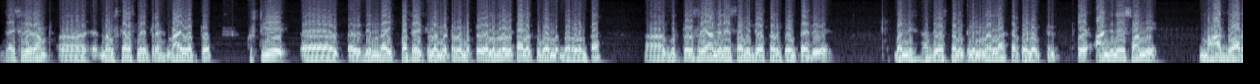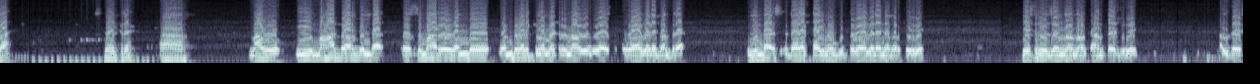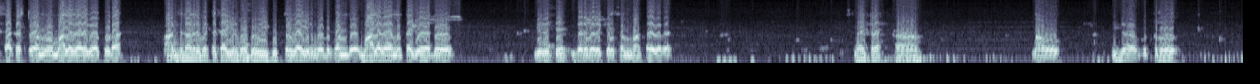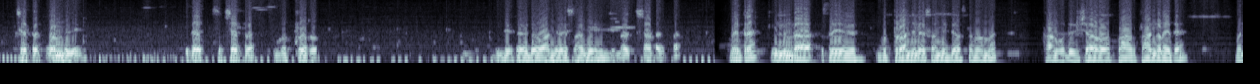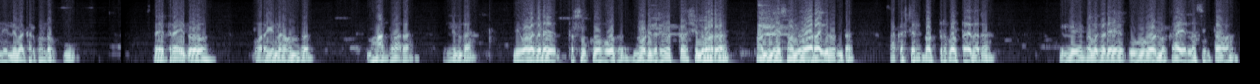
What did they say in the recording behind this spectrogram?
ಜೈ ಶ್ರೀರಾಮ್. ನಮಸ್ಕಾರ ಸ್ನೇಹಿತರೆ. ಇವತ್ತು ಕುಷ್ಟಗಿ ದಿಂದ ಇಪ್ಪತ್ತೈದು ಕಿಲೋಮೀಟರ್ ಮತ್ತು ಯಲಬುರ್ಗ ತಾಲೂಕು ಬಂದ್ ಬರುವಂತ ಗುತ್ತೂರು ಶ್ರೀ ಆಂಜನೇಯ ಸ್ವಾಮಿ ದೇವಸ್ಥಾನಕ್ಕೆ ಹೋಗ್ತಾ ಇದ್ದೀವಿ. ಬನ್ನಿ, ಆ ದೇವಸ್ಥಾನಕ್ಕೆ ನಿಮ್ಮನ್ನೆಲ್ಲ ಕರ್ಕೊಂಡು ಹೋಗ್ತೀನಿ. ಆಂಜನೇಯ ಸ್ವಾಮಿ ಮಹಾದ್ವಾರ, ಸ್ನೇಹಿತರೆ ನಾವು ಈ ಮಹಾದ್ವಾರದಿಂದ ಸುಮಾರು ಒಂದು, ಒಂದೂವರೆ ಕಿಲೋಮೀಟರ್ ನಾವು ಒಳಗಡೆ ಬಂದ್ರೆ, ಇಲ್ಲಿಂದ ಡೈರೆಕ್ಟ್ ಆಗಿ ನಾವು ಗುತ್ತೂರು ಒಳಗಡೆನೆ ಬರ್ತೀವಿ. ಕೇಸರಿ ಧ್ವಜವನ್ನು ನಾವು ಕಾಣ್ತಾ ಇದ್ದೀವಿ. ಅಲ್ಲದೆ ಸಾಕಷ್ಟು ಅನುಭವ ಮಾಲೆಗಾರಿಗಳು ಕೂಡ ಅಂಜನಾದ್ರಿ ಬೆಟ್ಟಕ್ಕಾಗಿರ್ಬೋದು, ಈ ಗುತ್ತರಿಗಾಗಿರ್ಬೋದು ಬಂದು ಮಾಲೆಗಳನ್ನು ತೆಗೆಯೋದು ಈ ರೀತಿ ಬೇರೆ ಬೇರೆ ಕೆಲಸ ಮಾಡ್ತಾ ಇದ್ದಾರೆ. ಸ್ನೇಹಿತರೆ ನಾವು ಈಗ ಗುತ್ತೂರು ಕ್ಷೇತ್ರಕ್ಕೆ ಬಂದಿವಿ. ಇದೇ ಸುಕ್ಷೇತ್ರ, ಗುತ್ತೂರು. ಇಲ್ಲಿ, ಇದು ಆಂಜನೇಯ ಸ್ವಾಮಿ ಇಲ್ಲಿಂದ ಸ್ಟಾರ್ಟ್ ಆಗುತ್ತೆ. ಸ್ನೇಹಿತರೆ, ಇಲ್ಲಿಂದ ಶ್ರೀ ಗುತ್ತೂರು ಆಂಜನೇಯ ಸ್ವಾಮಿ ದೇವಸ್ಥಾನವನ್ನ ಕಾಣ್ಬೋದು. ವಿಶಾಲ ಪ್ರಾ- ಪ್ರಾಂಗಣ ಇದೆ. ಬನ್ನಿ, ಇಲ್ಲಿಂದ ಕರ್ಕೊಂಡು ಹೋಗ್ತೀನಿ. ಸ್ನೇಹಿತರೆ, ಇದು ಹೊರಗಿನ ಒಂದು ಮಹಾದ್ವಾರ. ಇಲ್ಲಿಂದ ನೀವು ಒಳಗಡೆ ದರ್ಶನಕ್ಕೆ ಹೋಗ್ಬೋದು. ನೋಡಿದ್ರೆ ಇವತ್ತು ಶನಿವಾರ ಆಂಜನೇಯ ಸ್ವಾಮಿ ವಾರ ಆಗಿರುವಂತ ಸಾಕಷ್ಟು ಇಲ್ಲಿ ಭಕ್ತರು ಬರ್ತಾ ಇದಾರೆ ಇಲ್ಲಿ ಬಲಗಡೆ ಹೂವು, ಹಣ್ಣು, ಕಾಯಿ ಎಲ್ಲ ಸಿಗ್ತಾವ.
